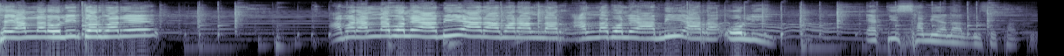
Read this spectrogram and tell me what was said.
সেই আল্লাহর অলির দরবারে আমার আল্লাহ বলে আমি আর আমার আল্লাহর আল্লাহ বলে আমি আর অলি একই সামিয়ানার নিচে থাকি।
